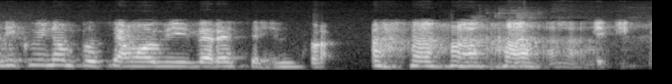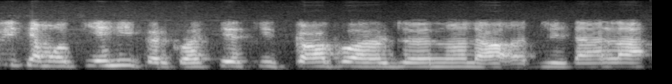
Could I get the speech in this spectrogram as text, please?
di cui non possiamo vivere senza. e di cui siamo pieni per qualsiasi scopo al giorno d'oggi, dalla-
